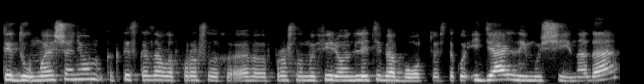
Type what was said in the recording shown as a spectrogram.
ты думаешь о нем, как ты сказала в, прошлых, э, в прошлом эфире, он для тебя Бог, то есть такой идеальный мужчина, да?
